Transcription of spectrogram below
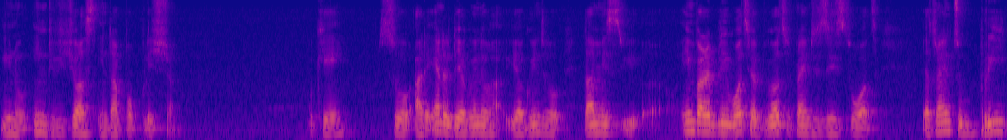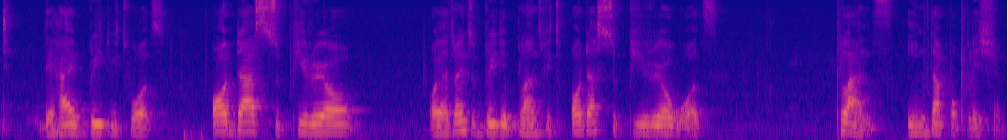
you know individuals in that population okay so at the end of the day you're going to you're going to that means you, uh, invariably what you're what you're trying to do is what? You're trying to breed the hybrid with what? Other superior or you're trying to breed a plant with other superior what? Plants in that population.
